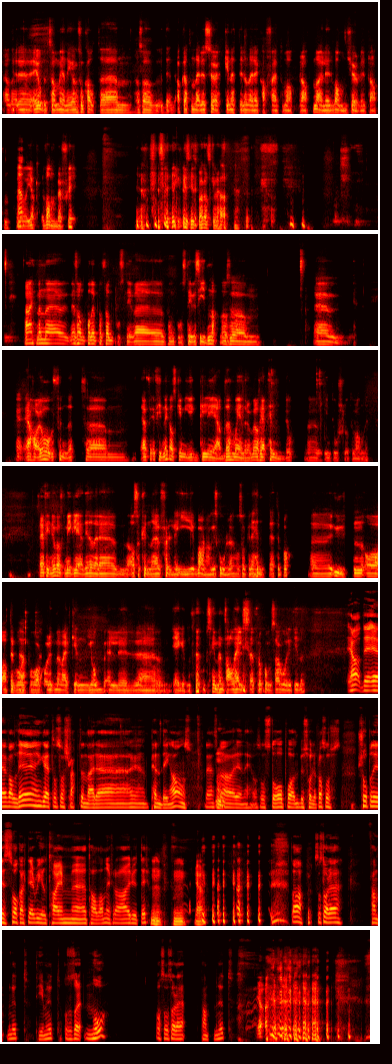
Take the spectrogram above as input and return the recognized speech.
Ja, der, eh, jeg jobbet sammen med en en gang som kalte um, altså, den, akkurat den der søken etter den der kaffeautomatpraten, eller vannkjølerpraten, Ja. og jakte vannbøfler. Så jeg egentlig synes det var ganske bra. Nei, men, eh, men sånn på, det, på, den positive, på den positive siden, da. Altså øh, jeg, har jo funnet Jeg finner ganske mye glede, må jeg innrømme. Altså, jeg pendler jo inn til Oslo til vanlig. Så jeg finner jo ganske mye glede i det der, altså kunne følge i barnehage skole, og så kunne hente etterpå. Uh, uten å, at det går Ja. på akkord med verken jobb eller uh, egen mental helse for å komme seg av gårde i tide. Ja, det er veldig greit å så slippe den der uh, pendlinga. Altså. Det skal Mm. jeg være enig i. Og så stå på en bussholdeplass og se på de såkalte real time-tallene fra Ruter. Mm. Mm. Ja. Da så står det 15 minutter, 10 minutter, og så står det nå. Og så står det 15 minutter. Ja. det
